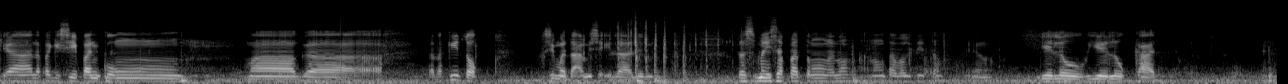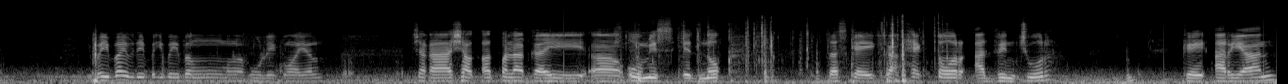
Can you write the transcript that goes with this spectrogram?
Kaya napag-isipan kong mag ah, talakitok kasi madami sa ilalim. Tapos may isa pa tong ano, anong tawag dito? Ayan, yellow, yellow cod. Iba-iba, iba- iba-ibang mga huli ko ngayon. Tsaka shout out pala kay ah, Umis Ednok. Tapos kay Ka Hector Adventure. Kay Arian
